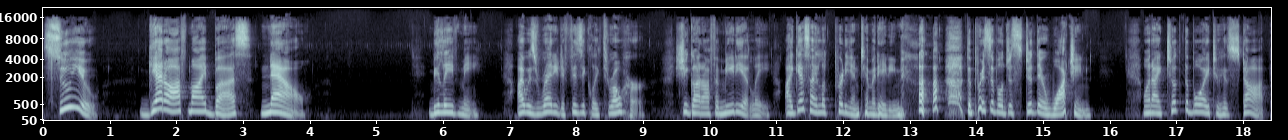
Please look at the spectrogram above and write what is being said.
sue you. Get off my bus now. Believe me, I was ready to physically throw her. She got off immediately. I guess I looked pretty intimidating. the principal just stood there watching. When I took the boy to his stop,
